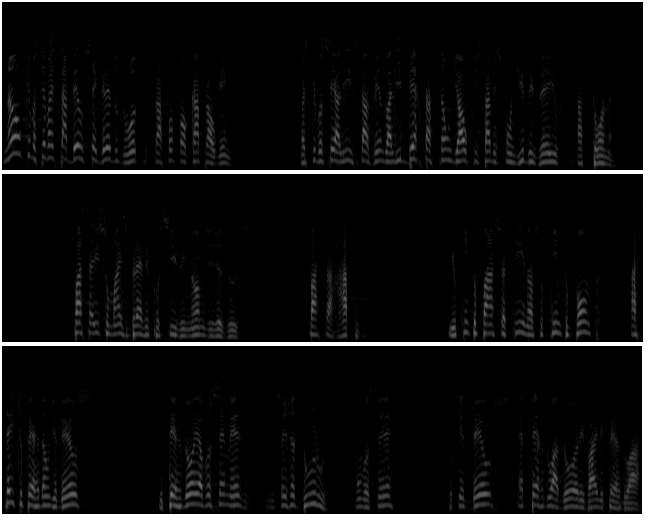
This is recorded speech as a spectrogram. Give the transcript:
Não que você vai saber o segredo do outro para fofocar para alguém, mas que você ali está vendo a libertação de algo que estava escondido e veio à tona. Faça isso o mais breve possível, em nome de Jesus. Faça rápido. E o quinto passo aqui, nosso quinto ponto, aceite o perdão de Deus e perdoe a você mesmo. Não seja duro com você, porque Deus é perdoador e vai lhe perdoar.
